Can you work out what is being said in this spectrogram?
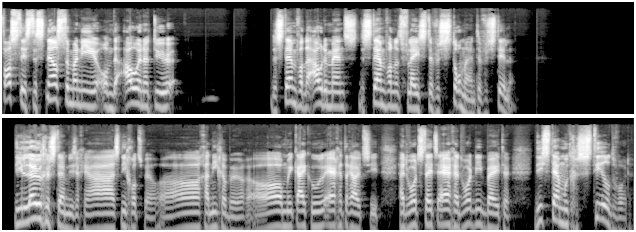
vast is de snelste manier om de oude natuur, de stem van de oude mens, de stem van het vlees te verstommen en te verstillen. Die leugenstem die zegt, ja, is niet Gods wil. Oh, gaat niet gebeuren. Oh, moet je kijken hoe erg het eruit ziet. Het wordt steeds erger, het wordt niet beter. Die stem moet gestild worden.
